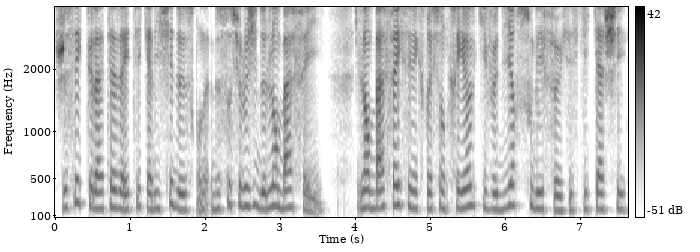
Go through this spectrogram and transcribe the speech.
Je sais que la thèse a été qualifiée de, ce de sociologie de l'embafeille. L'embafeille, c'est une expression créole qui veut dire sous les feuilles. C'est ce qui est caché.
